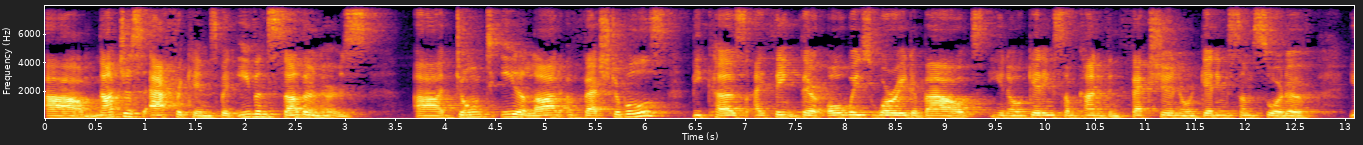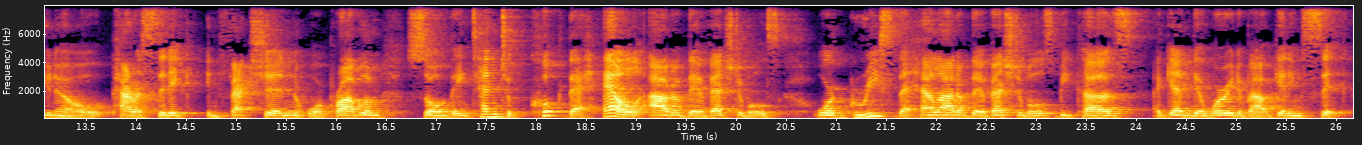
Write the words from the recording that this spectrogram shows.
um, not just Africans, but even Southerners, uh, don't eat a lot of vegetables because I think they're always worried about, you know, getting some kind of infection or getting some sort of, you know, parasitic infection or problem. So they tend to cook the hell out of their vegetables or grease the hell out of their vegetables because, again, they're worried about getting sick.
